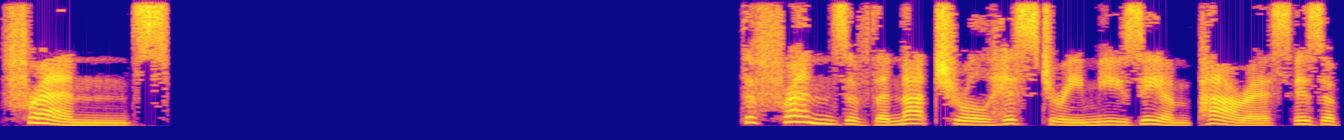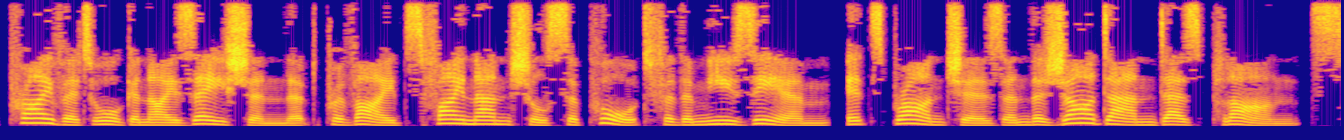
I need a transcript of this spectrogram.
Friends The Friends of the Natural History Museum Paris is a private organization that provides financial support for the museum, its branches and the Jardin des Plantes.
